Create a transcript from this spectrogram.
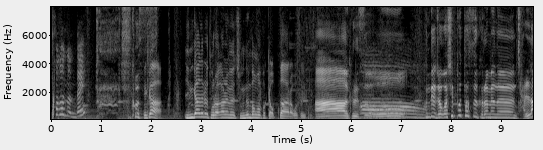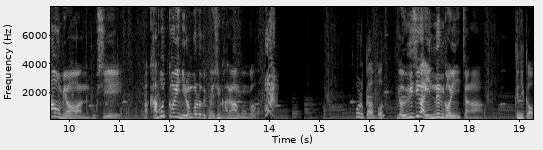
터졌는데? 죽었어 그러니까 인간으로 돌아가려면 죽는 방법밖에 없다라고 써 있었어 아 그랬어 어. 오. 근데 저거 시프터스 그러면은 잘 나오면 혹시 막 갑옷 거인 이런 걸로도 변신 가능한 건가? 해볼까 한번? 그러니까 의지가 있는 거인 있잖아 그니까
